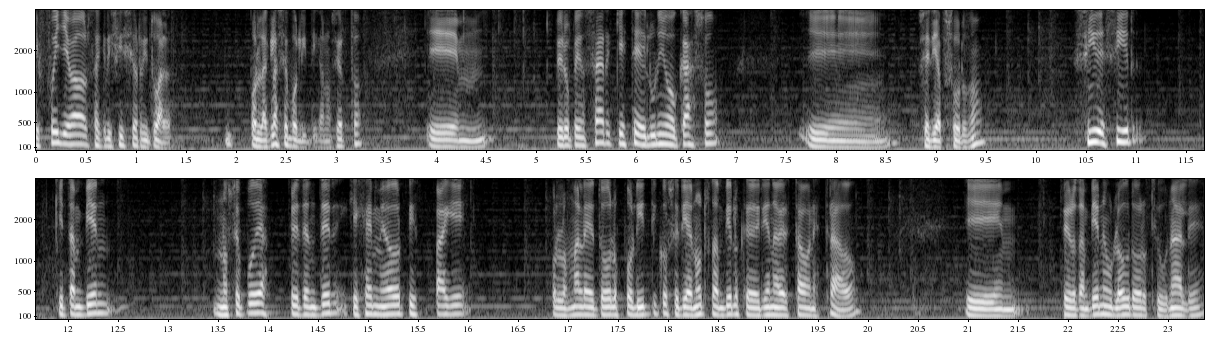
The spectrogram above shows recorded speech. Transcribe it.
que fue llevado al sacrificio ritual por la clase política, ¿no es cierto? Eh, pero pensar que este es el único caso eh, sería absurdo. Sí decir que también no se puede pretender que Jaime Orpiz pague por los males de todos los políticos, serían otros también los que deberían haber estado en estrado. Eh, pero también es un logro de los tribunales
